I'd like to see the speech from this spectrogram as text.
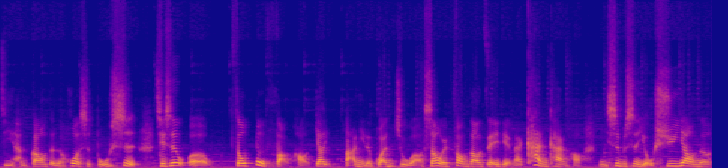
集很高的呢，或是不是，其实呃。都不妨哈，要把你的关注啊稍微放到这一点来看看哈，你是不是有需要呢？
